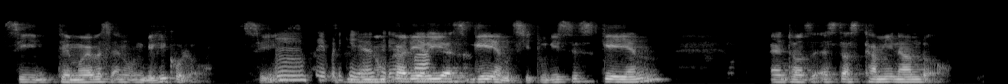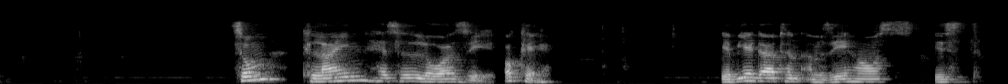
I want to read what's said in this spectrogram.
si te mueves en un vehículo. ¿sí? Mm, sí, Nunca dirías fácil. gehen. Si tú dices gehen, entonces estás caminando. Zum Kleinhesseloher See. Okay. Der Biergarten am Seehaus ist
